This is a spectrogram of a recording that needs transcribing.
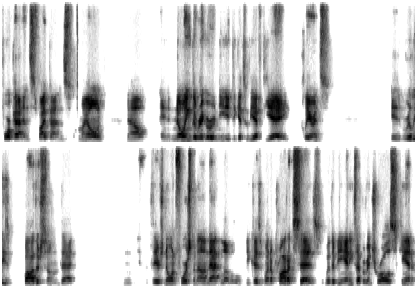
four patents, five patents of my own now, and knowing the rigor needed to get to the FDA clearance, it really is bothersome that there's no enforcement on that level, because when a product says, whether it be any type of intraoral scanner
